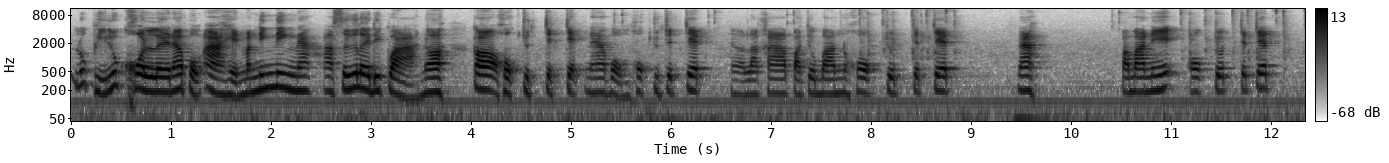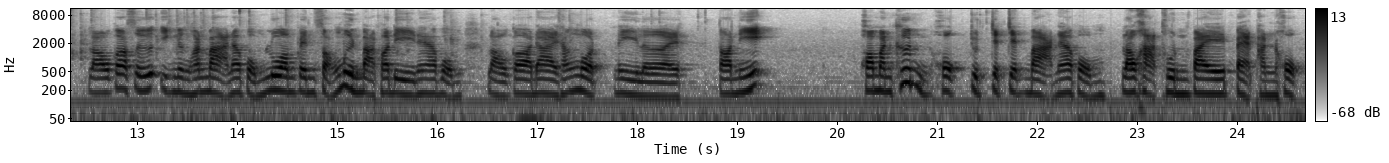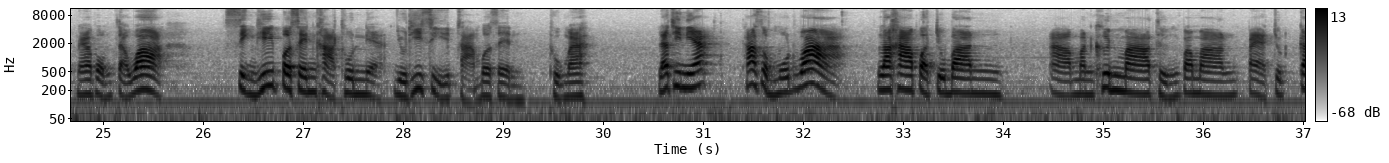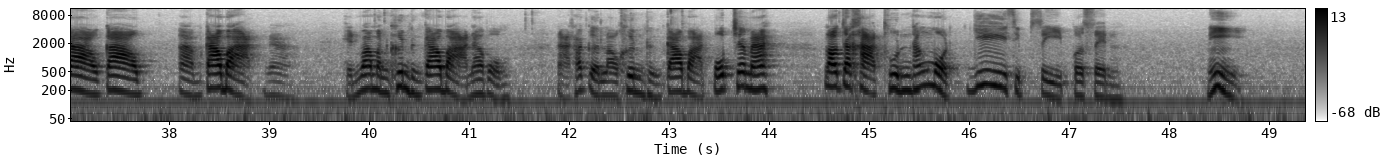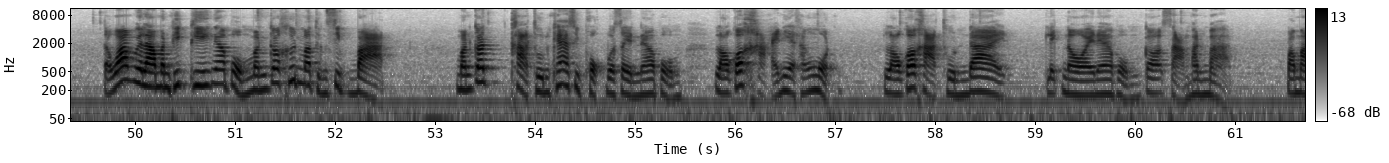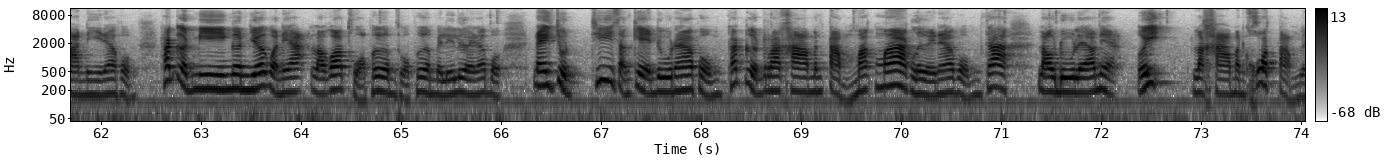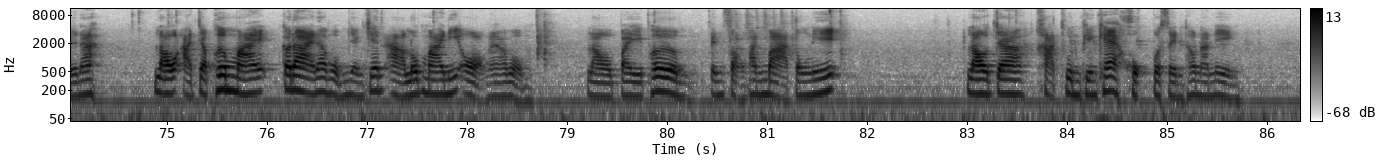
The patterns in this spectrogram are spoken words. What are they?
ลูกผีลูกคนเลยนะผมอ่าเห็นมันนิ่งๆนะอะซื้อเลยดีกว่าเนาะก็ 6.77 นะครับผม 6.77เอ่อราคาปัจจุบัน 6.77 นะ ประมาณนี้ 6.77 เราก็ซื้ออีก 1,000 บาทนะครับผมรวมเป็น 20,000 บาทพอดีนะครับผมเราก็ได้ทั้งหมดนี่เลย ตอนนี้พอมันขึ้น 6.77 บาทนะครับผมเราขาดทุนไป 8,600นะครับผมแต่ว่าสิ่งที่เปอร์เซ็นต์ขาดทุนเนี่ยอยู่ที่ 43%ถูกไหมแล้วทีเนี้ยถ้าสมมุติว่าราคาปัจจุบันอ่ามันขึ้นมาถึงประมาณ 8.99อ่า9บาทนะเห็นว่ามันขึ้นถึง 9 บาทนะครับผม ถ้าเกิดเราขึ้นถึง 9 บาทปุ๊บใช่ไหมเราจะขาดทุนทั้งหมด 24%นี่ แต่ว่าเวลามันพลิกๆนะผม มันก็ขึ้นมาถึง 10 บาท มันก็ขาดทุนแค่ 16%นะครับผม เราก็ขายเนี่ยทั้งหมด เราก็ขาดทุนได้เล็กน้อยนะครับผม ก็ 3,000 บาท ประมาณนี้นะครับผม ถ้าเกิดมีเงินเยอะกว่านี้เราก็ถั่วเพิ่มถั่วเพิ่มไปเรื่อยๆนะครับผม ในจุดที่สังเกตดูนะครับผม ถ้าเกิดราคามันต่ำมาก ๆเลยนะครับผม ถ้าเราดูแล้วเนี่ย เอ้ย ราคามันโคตรต่ำเลยนะ เราอาจจะเพิ่มไม้ก็ได้นะครับผม อย่างเช่น อ่าลบไม้นี้ออกนะครับผม เราไปเพิ่มเป็น 2,000 บาทตรงนี้ เราจะขาดทุนเพียงแค่ 6%เท่านั้นเอง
